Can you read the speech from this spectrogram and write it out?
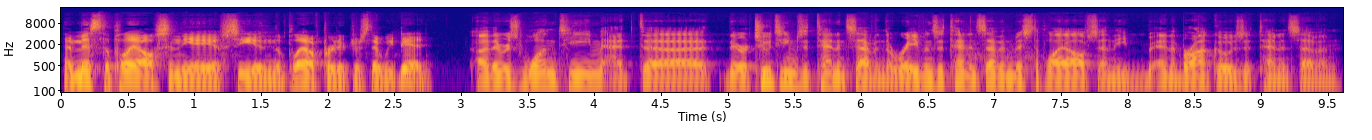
that missed the playoffs in the AFC and the playoff predictors that we did? Uh, there was one team at uh, there are two teams at ten and seven. The Ravens at ten and seven missed the playoffs, and the and the Broncos at ten and seven.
